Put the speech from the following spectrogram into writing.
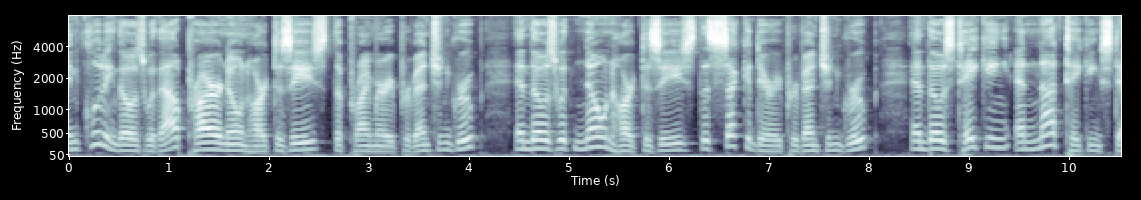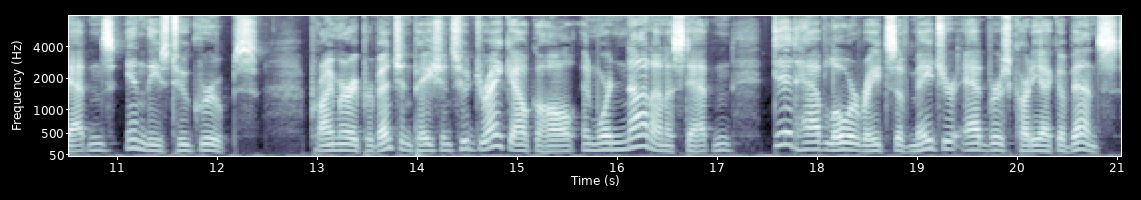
including those without prior known heart disease, the primary prevention group, and those with known heart disease, the secondary prevention group, and those taking and not taking statins in these two groups. Primary prevention patients who drank alcohol and were not on a statin did have lower rates of major adverse cardiac events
